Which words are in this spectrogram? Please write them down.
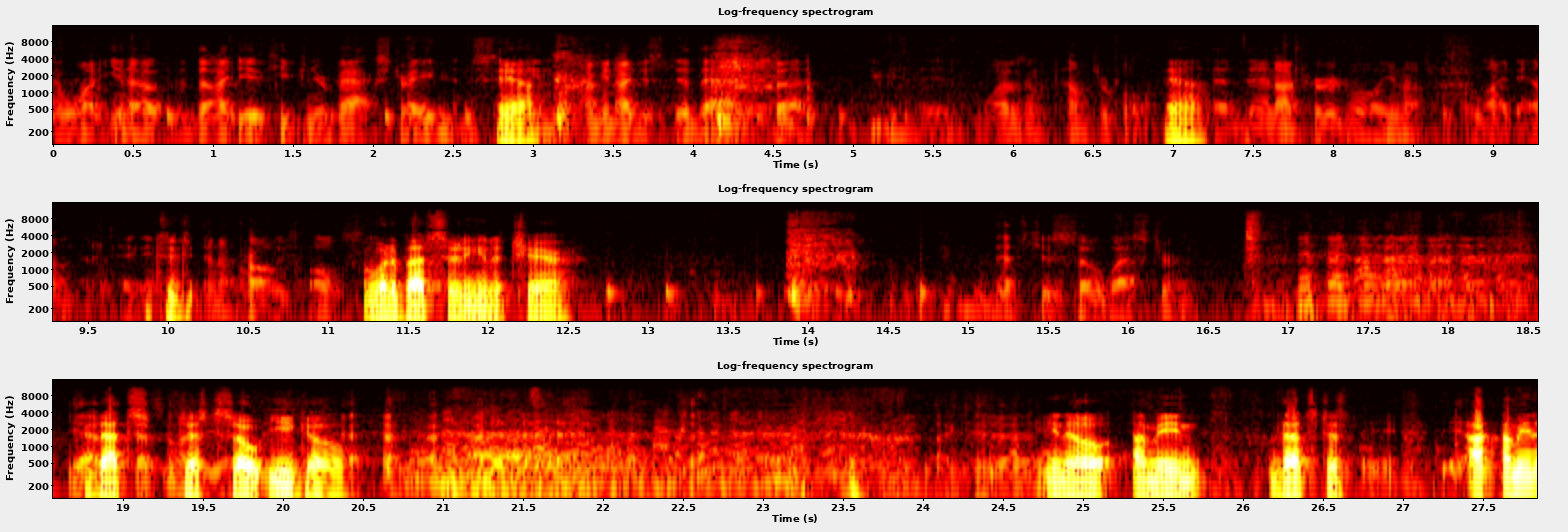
I want you know the idea of keeping your back straight and sitting. Yeah. I mean, I just did that, but it wasn't comfortable. Yeah. And then I've heard, well, you're not supposed to lie down meditating, Did you- and I probably fall asleep. What about sitting in a chair? That's just so Western. yeah, that's an just idea. so ego. I could. Uh, You know, I mean, that's just. I, I mean,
